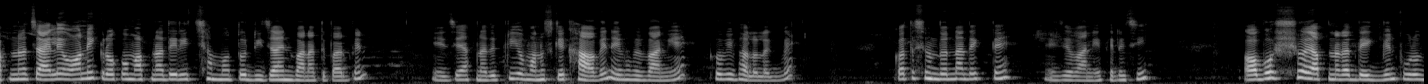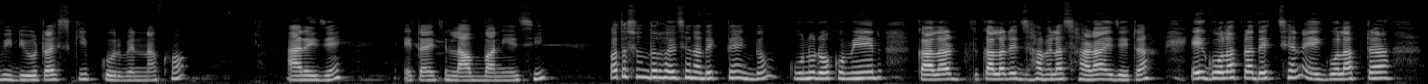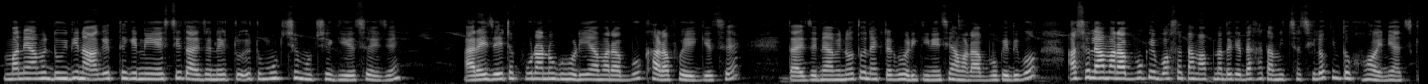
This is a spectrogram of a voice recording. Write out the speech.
আপনারা চাইলে অনেক রকম আপনাদের ইচ্ছা মতো ডিজাইন বানাতে পারবেন। এই যে আপনাদের প্রিয় মানুষকে খাওয়াবেন এভাবে বানিয়ে, খুবই ভালো লাগবে। কত সুন্দর না দেখতে। এই যে বানিয়ে ফেলেছি। অবশ্যই আপনারা দেখবেন, পুরো ভিডিওটা স্কিপ করবেন না খো। আর এই যে, এটা লাভ বানিয়েছি। কত সুন্দর হয়েছে না দেখতে একদম। কোনো রকমের কালার, কালারের ঝামেলা ছাড়া এই যে এটা। এই গোলাপটা দেখছেন? এই গোলাপটা মানে আমি দুই দিন আগের থেকে নিয়ে এসেছি, তাই জন্য একটু একটু মুড়ছে মুড়ছে গিয়েছে এই যে। আর এই যে এটা পুরানো ঘড়ি আমার আব্বুর, খারাপ হয়ে গিয়েছে। তাই জন্য আমি নতুন একটা ঘড়ি কিনেছি, আমার আব্বুকে দিব। আসলে আমার আব্বুকে বসাতাম, আপনাদেরকে দেখাতাম, ইচ্ছা ছিল, কিন্তু হয়নি আজকে।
